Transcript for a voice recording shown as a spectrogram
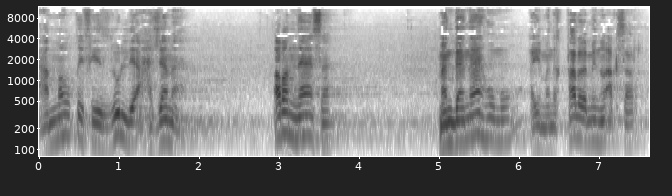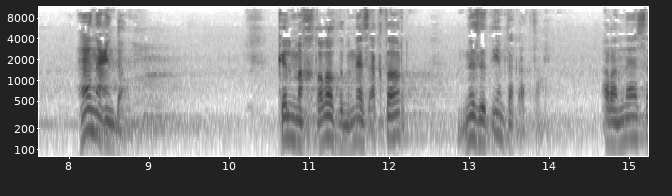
عن موقف الذل أحجمه. أرى الناس من دناهم أي من اقترب منه أكثر هان عندهم. كل ما اختلطت بالناس أكثر نزلت قيمتك أكثر. أرى الناس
